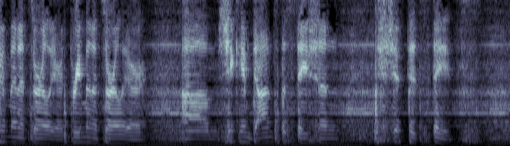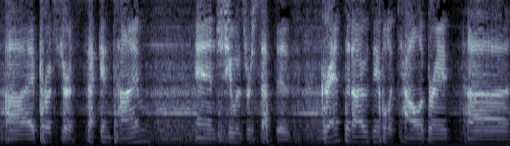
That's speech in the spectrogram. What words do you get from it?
two minutes earlier, three minutes earlier. Um, she came down to the station, shifted states. Uh, I approached her a second time, and she was receptive. Granted, I was able to calibrate. Uh,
